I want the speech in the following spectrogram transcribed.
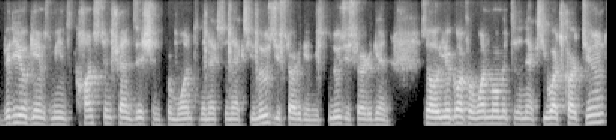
video games means constant transition from one to the next to the next. You lose, you start again. You lose, you start again. So you're going from one moment to the next. You watch cartoons,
